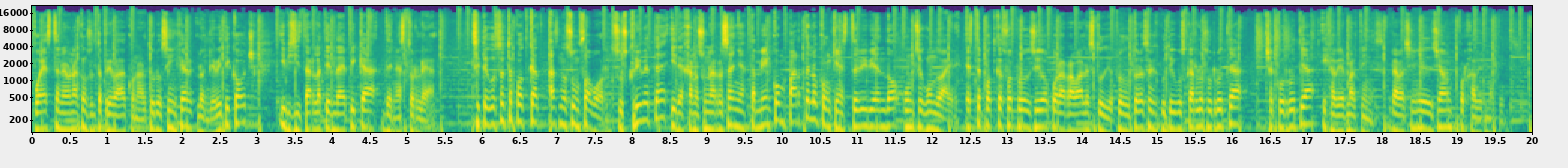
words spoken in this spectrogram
Puedes tener una consulta privada con Arturo Singer, Longevity Coach, y visitar la tienda épica de Néstor Leal. Si te gustó este podcast, haznos un favor, suscríbete y déjanos una reseña. También compártelo con quien esté viviendo un segundo aire. Este podcast fue producido por Arrabal Studio, productores ejecutivos Carlos Urrutia, Chaco Urrutia y Javier Martínez. Grabación y edición por Javier Martínez.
